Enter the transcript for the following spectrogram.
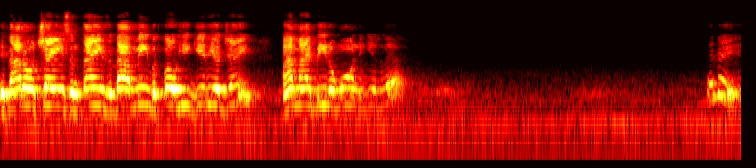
If I don't change some things about me before he get here, James, I might be the one to get left. Amen.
